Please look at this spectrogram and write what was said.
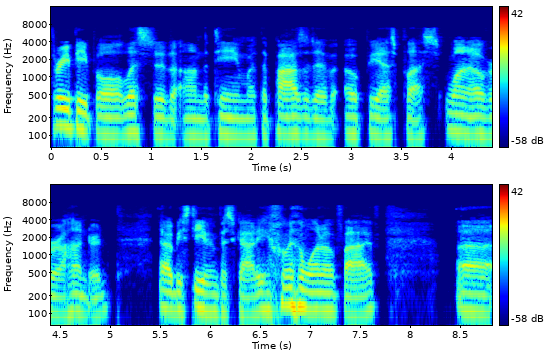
Three people listed on the team with a positive OPS plus one over 100. That would be Stephen Piscotty with 105, uh,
